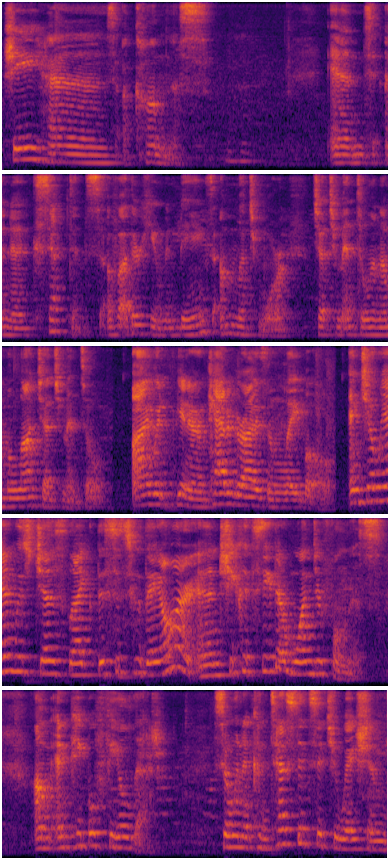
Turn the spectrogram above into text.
She has a calmness and an acceptance of other human beings. I'm much more judgmental, and I'm a lot judgmental. I would, you know, categorize and label. And Joanne was just like, this is who they are, and she could see their wonderfulness. Um, and people feel that. So in a contested situation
